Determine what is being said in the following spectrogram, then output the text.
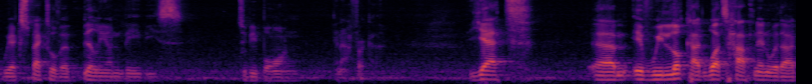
we expect over a billion babies to be born in Africa. Yet, um, if we look at what's happening with our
